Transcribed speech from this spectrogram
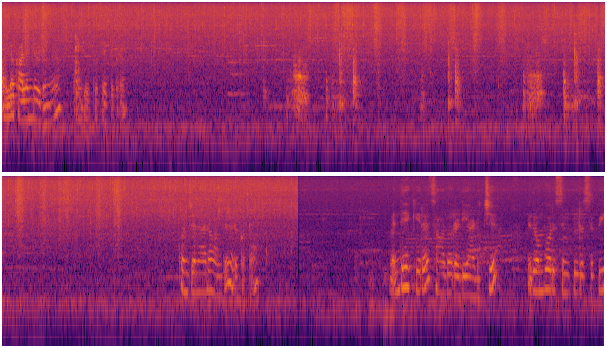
நல்லா கலந்து விடுங்க. கொஞ்சம் உப்பு சேர்த்துக்கிறேன். கொஞ்ச நேரம் வந்து இருக்கட்டும். வெந்தயக்கீரை சாதம் ரெடி ஆகிடுச்சு இது ரொம்ப ஒரு சிம்பிள் ரெசிபி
